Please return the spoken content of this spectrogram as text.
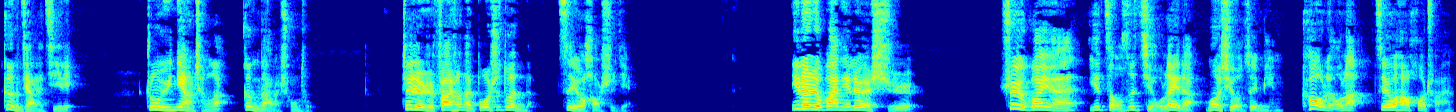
更加的激烈，终于酿成了更大的冲突。这就是发生在波士顿的自由号事件。一六六八年六月十日，税务官员以走私酒类的莫须有罪名扣留了自由号货船，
